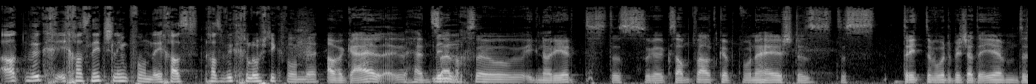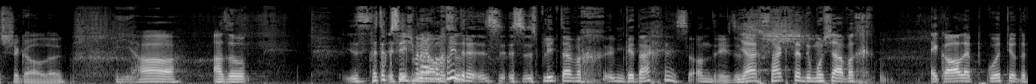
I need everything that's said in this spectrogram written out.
halt wirklich, ich habe es nicht schlimm gefunden. Ich habe es wirklich lustig gefunden. Aber geil, haben sie einfach so ignoriert, dass du Gesamtweltcup gewonnen hast, dass das Dritte wurde bist an der EM, das ist egal, oder? Ja, also... Es, da es sieht man einfach so wieder, es, es, es, bleibt einfach im Gedächtnis, André. ja, ich sag dir, du musst einfach egal ob gute oder,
